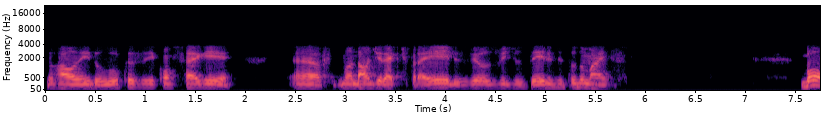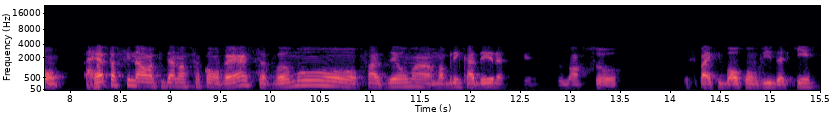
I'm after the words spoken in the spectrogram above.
do Raoni e do Lucas e consegue é, mandar um direct para eles, ver os vídeos deles e tudo mais. Bom, reta final aqui da nossa conversa, vamos fazer uma, uma brincadeira do nosso Spike Ball Convida aqui,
